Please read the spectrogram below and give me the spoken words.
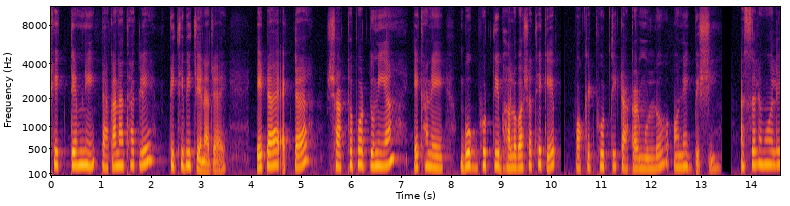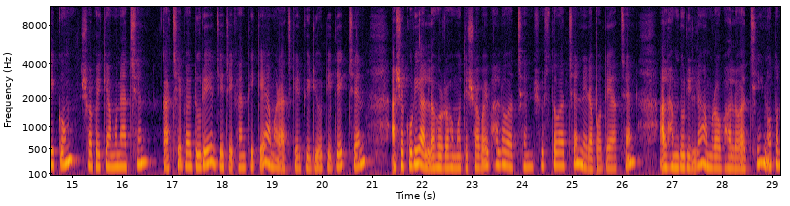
ঠিক তেমনি টাকা না থাকলে পৃথিবী চেনা যায়। এটা একটা স্বার্থপর দুনিয়া। এখানে বুক ভর্তি ভালোবাসা থেকে পকেট ভর্তি টাকার মূল্য অনেক বেশি। আসসালামু আলাইকুম। সবাই কেমন আছেন? কাছে বা দূরে যে যেখান থেকে আমার আজকের ভিডিওটি দেখছেন, আশা করি আল্লাহর রহমতে সবাই ভালো আছেন, সুস্থ আছেন, নিরাপদে আছেন। আলহামদুলিল্লাহ আমরাও ভালো আছি। নতুন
